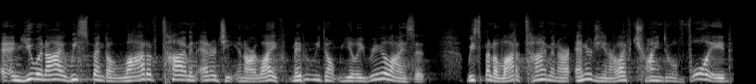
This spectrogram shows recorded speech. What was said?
And you and I, we spend a lot of time and energy in our life. Maybe we don't really realize it. We spend a lot of time and our energy in our life trying to avoid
